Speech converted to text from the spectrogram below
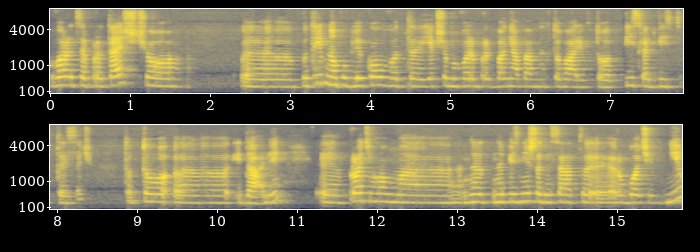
говориться про те, що е, потрібно опубліковувати, якщо ми говоримо про придбання певних товарів, то після 200 тисяч, тобто е, і далі. Протягом не, пізніше 10 е, робочих днів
